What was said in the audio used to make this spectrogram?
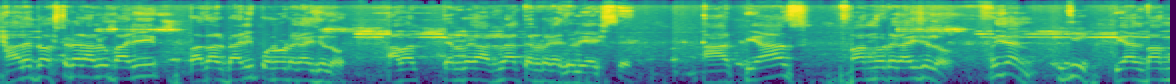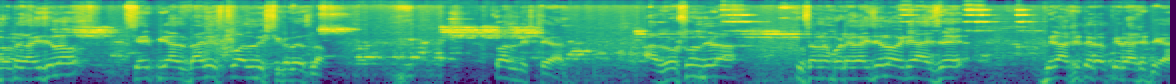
সাড়ে দশ টাকার আলু বাড়ি বাজার বাড়ি পনেরো টাকায় ছিল আবার তেরো টাকা আটনা তেরো টাকায় চলে আসছে। আর পেঁয়াজ বান্ন টাকা হয়েছিল বুঝলেন? জি। পেঁয়াজ বান্ন টাকা হয়েছিল সেই পেঁয়াজ বাড়ি চুয়াল্লিশ টাকা বেচলাম। চুয়াল্লিশ টাকা। আর রসুন যেটা পঁচানব্বই টাকা হয়েছিল ওইটা আছে বিরাশি টাকা তিরাশি টাকা।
